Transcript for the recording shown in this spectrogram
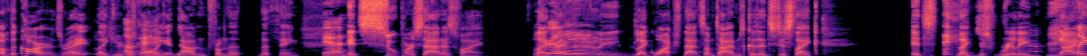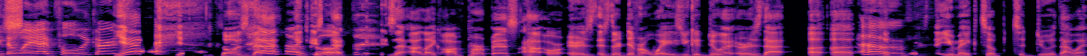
of the cards right like you're just Okay. pulling it down from the the thing Yeah. it's super satisfying. Like I literally like watch that sometimes because it's just like it's like just really nice. Like the way I pull the cards? yeah, yeah. So is that Oh, like cool. is that is that uh, like on purpose? How or, or is is there different ways you could do it, or is that a, a, a Oh, choice that you make to to do it that way?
